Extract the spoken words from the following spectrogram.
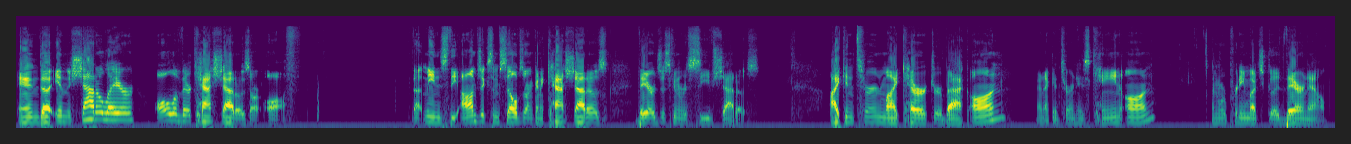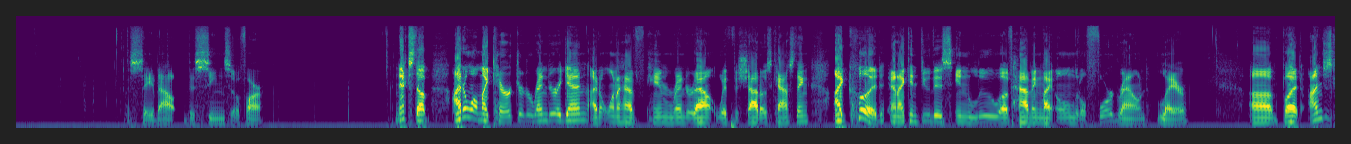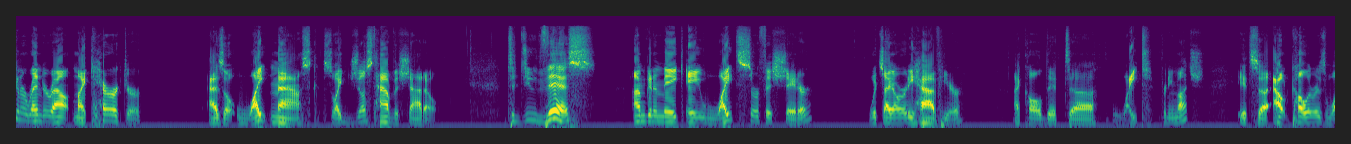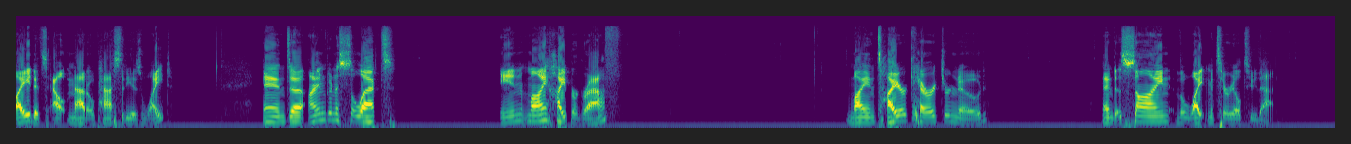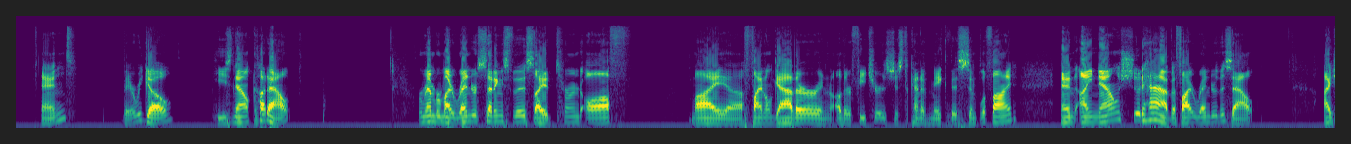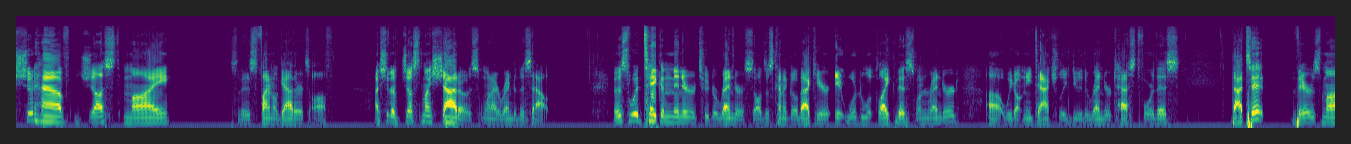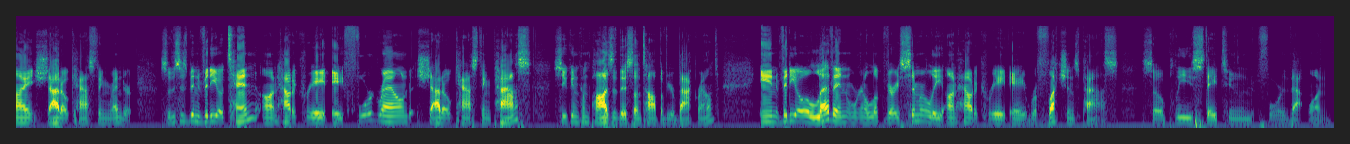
And uh, in the shadow layer, all of their cast shadows are off. That means the objects themselves aren't going to cast shadows. They are just going to receive shadows. I can turn my character back on, and I can turn his cane on, and we're pretty much good there now save out this scene so far. Next up, I don't want my character to render again. I don't want to have him rendered out with the shadows casting. I could, and I can do this in lieu of having my own little foreground layer. Uh, but I'm just going to render out my character as a white mask, so I just have the shadow. To do this, I'm going to make a white surface shader, which I already have here. I called it uh, white, pretty much. Its uh, out color is white. Its out matte opacity is white. And uh, I'm going to select in my hypergraph my entire character node and assign the white material to that. And there we go. He's now cut out. Remember my render settings for this, I had turned off my uh, final gather and other features just to kind of make this simplified. And I now should have, if I render this out, I should have just my, so there's final gather, it's off. I should have just my shadows when I render this out. Now, this would take a minute or two to render, so I'll just kind of go back here. It would look like this when rendered. Uh, we don't need to actually do the render test for this. That's it there's my shadow casting render. So this has been video 10 on how to create a foreground shadow casting pass so you can composite this on top of your background. In video 11, we're going to look very similarly on how to create a reflections pass. So please stay tuned for that one.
